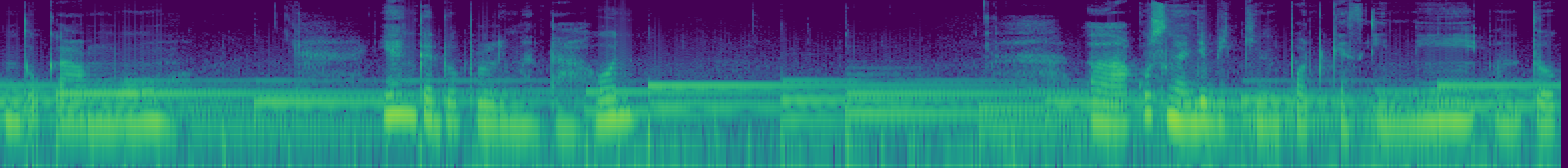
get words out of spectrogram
untuk kamu yang ke 25 tahun. Uh, aku sengaja bikin podcast ini untuk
